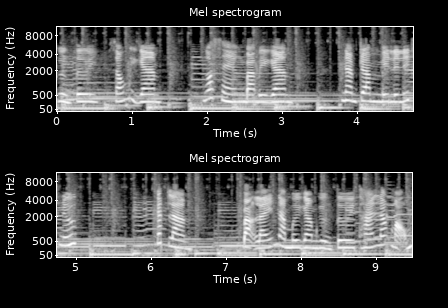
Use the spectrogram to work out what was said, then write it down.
gừng tươi 60g, ngót sen 30g, 500ml nước. Cách làm: Bạn lấy 50g gừng tươi thái lát mỏng,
